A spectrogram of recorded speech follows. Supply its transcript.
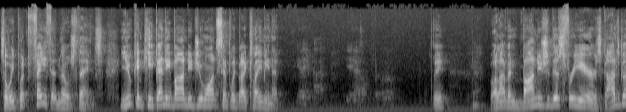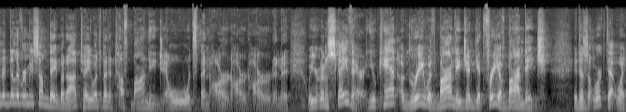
So we put faith in those things. You can keep any bondage you want simply by claiming it. See? Well, I've been bondage to this for years. God's going to deliver me someday, but I'll tell you what's been a tough bondage. Oh, it's been hard, hard, hard. And it, well, you're going to stay there. You can't agree with bondage and get free of bondage. It doesn't work that way.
